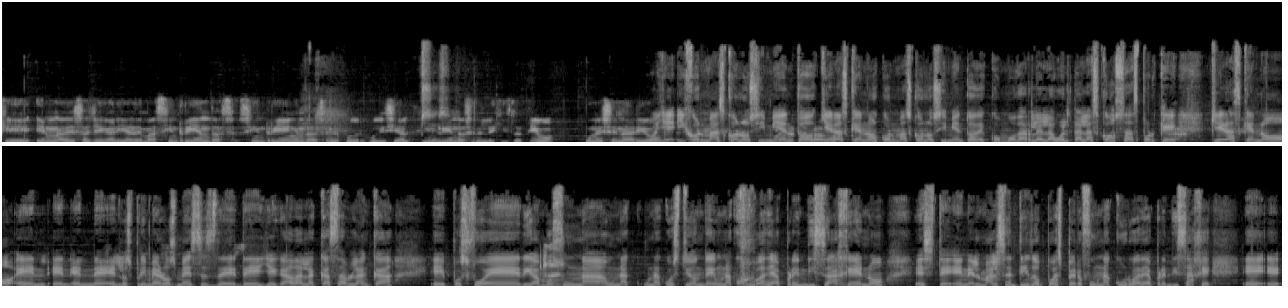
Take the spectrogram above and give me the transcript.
que en una de esas llegaría además sin riendas, sin riendas en el Poder Judicial, sin riendas en el Legislativo, un escenario. Oye, y con más conocimiento, quieras que no, con más conocimiento de cómo darle la vuelta a las cosas, porque quieras que no, en, en, en, los primeros meses de, llegada a la Casa Blanca, eh, pues fue, digamos, una, una, una cuestión de, una curva de aprendizaje, ¿no? Este, en el mal sentido, pues, pero fue una curva de aprendizaje. Eh,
